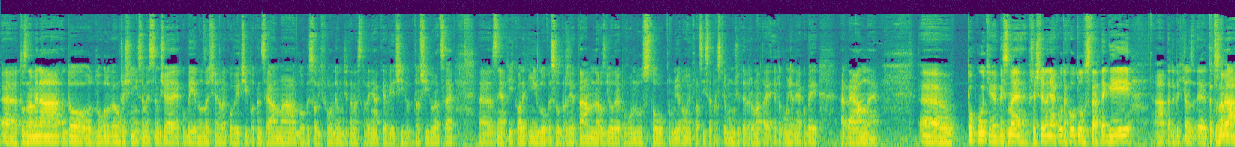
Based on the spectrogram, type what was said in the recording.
Eh, to znamená, do dlouhodobého řešení si myslím, že jakoby jednoznačně daleko větší potenciál má dluhopisový fond, kde můžete nastavit nějaké větší, další durace eh, z nějakých kvalitních dluhopisů, protože tam na rozdíl od repo fondu s tou průměrnou inflací se prostě můžete vyrovnat a je to poměrně jakoby reálné. Eh, pokud bychom přešli na nějakou takovou tu strategii, a tady bych chtěl, eh, to, to znamená,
